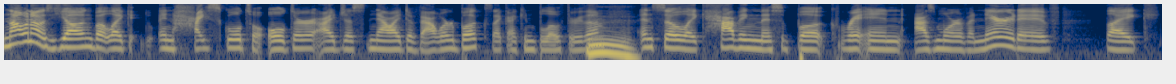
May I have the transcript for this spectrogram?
not when I was young, but like in high school to older, I just now I devour books. Like I can blow through them. Mm. And so like having this book written as more of a narrative, like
